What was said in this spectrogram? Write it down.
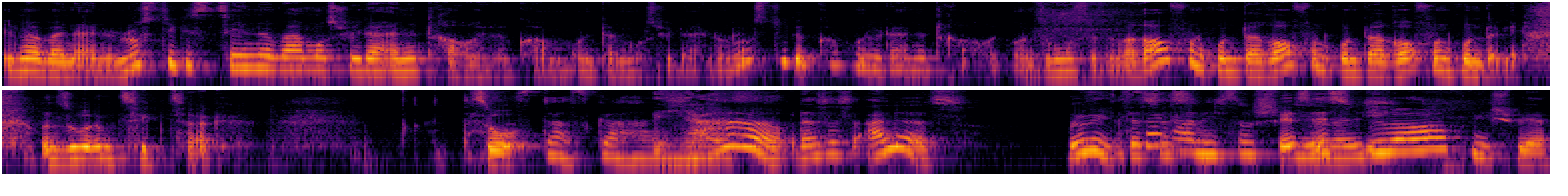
immer wenn eine lustige Szene war, muss wieder eine traurige kommen. Und dann muss wieder eine lustige kommen und wieder eine traurige. Und so muss es immer rauf und runter, rauf und runter, rauf und runter gehen. Und so im Zickzack. das so. ist das Geheimnis. Ja, das ist alles. Wirklich, das ja ist gar nicht so Es ist überhaupt nicht schwer.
